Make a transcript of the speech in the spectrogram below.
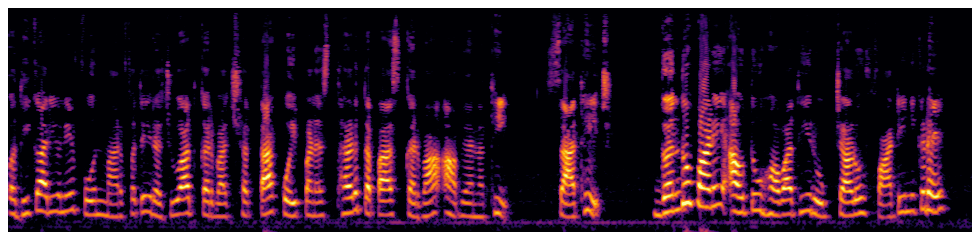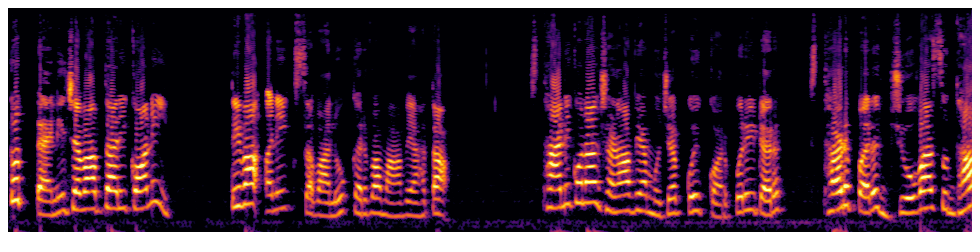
અધિકારીઓને ફોન મારફતે રજૂઆત કરવા છતાં કોઈ પણ સ્થળ તપાસ કરવા આવ્યા નથી. સાથે જ ગંદુ પાણી આવતું હોવાથી રોગચાળો ફાટી નીકળે તો તેની જવાબદારી કોની? તેવા અનેક સવાલો કરવામાં આવ્યા હતા. સ્થાનિકોના જણાવ્યા મુજબ કોઈ કોર્પોરેટર સ્થળ પર જોવા સુધા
